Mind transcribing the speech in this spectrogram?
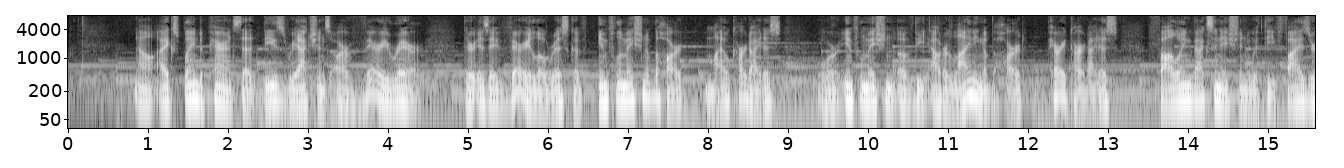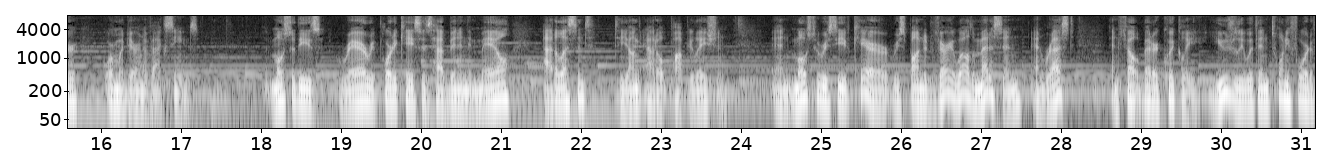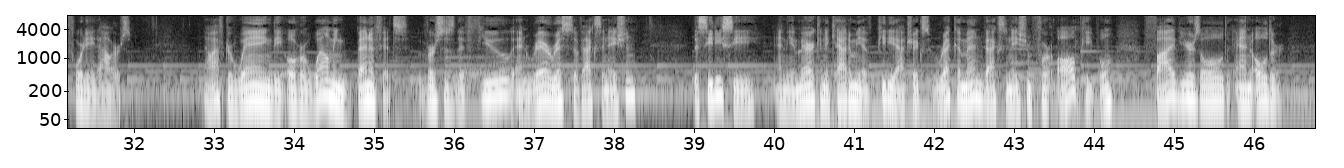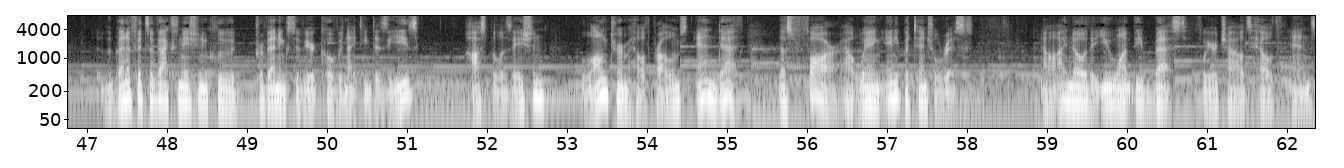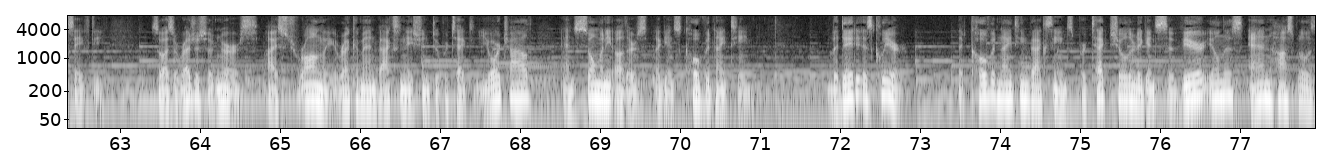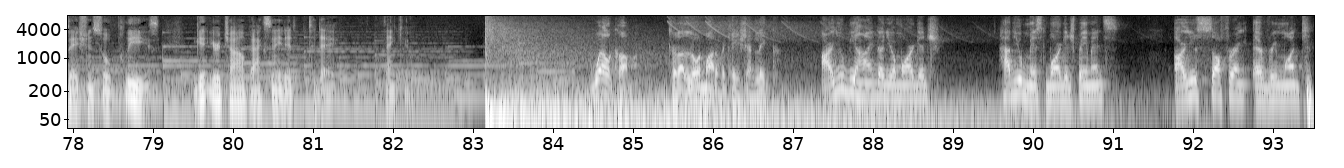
Now, I explained to parents that these reactions are very rare. There is a very low risk of inflammation of the heart, myocarditis, or inflammation of the outer lining of the heart, pericarditis, following vaccination with the Pfizer or Moderna vaccines. Most of these rare reported cases have been in the male, adolescent to young adult population, and most who received care responded very well to medicine and rest and felt better quickly, usually within 24 to 48 hours. Now, after weighing the overwhelming benefits versus the few and rare risks of vaccination, the CDC and the American Academy of Pediatrics recommend vaccination for all people 5 years old and older. The benefits of vaccination include preventing severe COVID 19 disease, hospitalization, long term health problems, and death, thus far outweighing any potential risks. Now, I know that you want the best for your child's health and safety. So, as a registered nurse, I strongly recommend vaccination to protect your child and so many others against COVID 19. The data is clear that COVID 19 vaccines protect children against severe illness and hospitalization, so please get your child vaccinated today. Thank you. Welcome to the loan modification link. Are you behind on your mortgage? Have you missed mortgage payments? Are you suffering every month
